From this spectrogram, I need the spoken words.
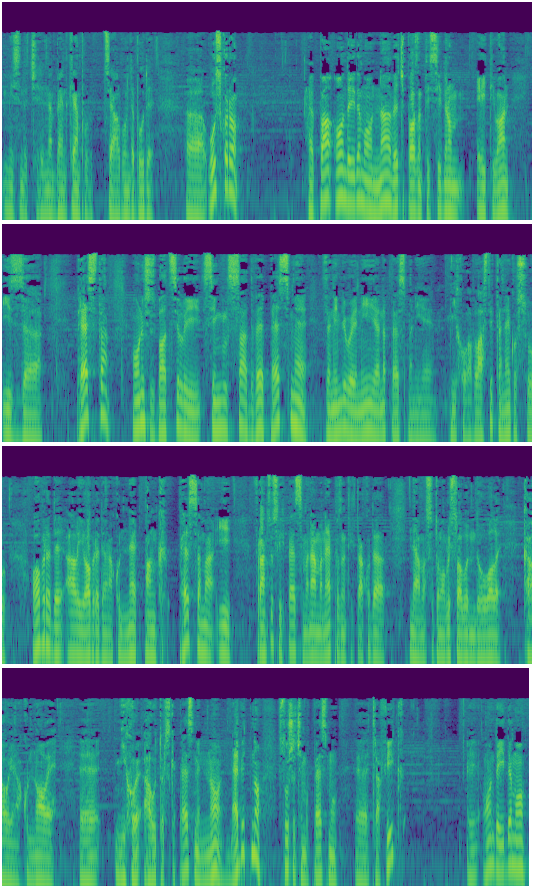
mislim da će na Bandcampu ceo album da bude e, uskoro. E, Pa onda idemo na već poznati Sidrom 81 iz uh, Presta. Oni su izbacili singl sa dve pesme. Zanimljivo je, nije jedna pesma nije njihova vlastita, nego su obrade, ali obrade onako ne punk pesama i francuskih pesama nama nepoznatih, tako da nama su to mogli slobodno da uvole kao i onako nove e, njihove autorske pesme, no nebitno, slušat ćemo pesmu e, Trafik, e, onda idemo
